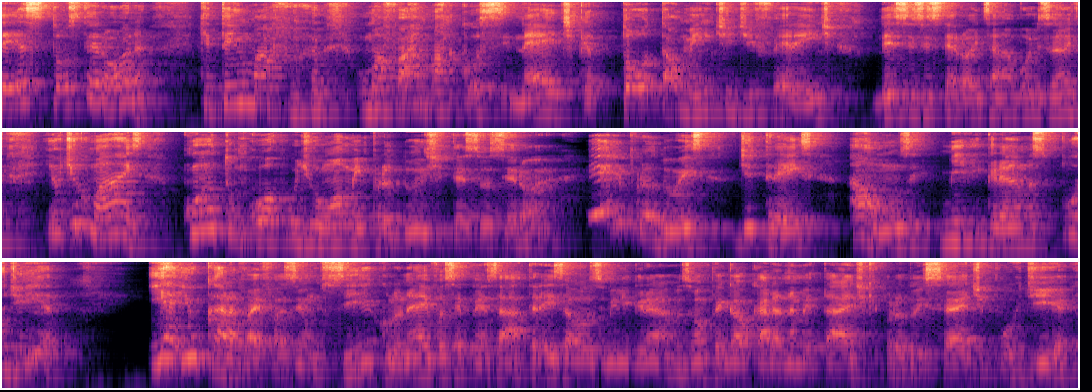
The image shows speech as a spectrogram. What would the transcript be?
testosterona, que tem uma, uma farmacocinética totalmente diferente desses esteroides anabolizantes. E eu digo mais, quanto um corpo de um homem produz de testosterona? Ele produz de 3 a 11 miligramas por dia. E aí o cara vai fazer um ciclo, né? E você pensa, ah, 3 a 11 miligramas, vamos pegar o cara na metade, que produz 7 por dia.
